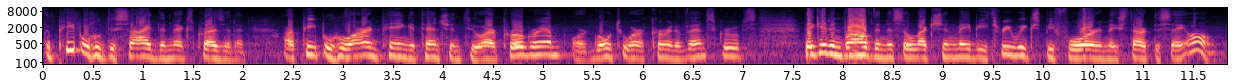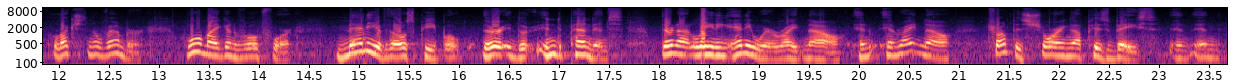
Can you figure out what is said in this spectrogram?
the people who decide the next president are people who aren't paying attention to our program or go to our current events groups. They get involved in this election maybe three weeks before and they start to say, oh, election November, who am I going to vote for? Many of those people, they're, they're independents, they're not leaning anywhere right now. And, and right now, Trump is shoring up his base. And, and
